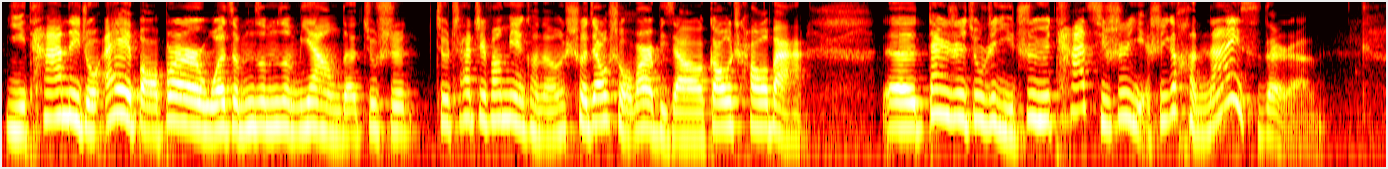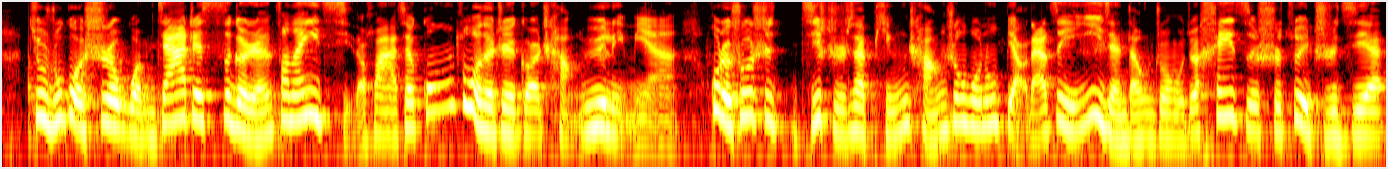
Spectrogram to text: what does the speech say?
以他那种哎宝贝儿，我怎么怎么怎么样的，就是就他这方面可能社交手腕比较高超吧，呃，但是就是以至于他其实也是一个很 nice 的人。就如果是我们家这四个人放在一起的话，在工作的这个场域里面，或者说是即使是在平常生活中表达自己意见当中，我觉得黑子是最直接，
